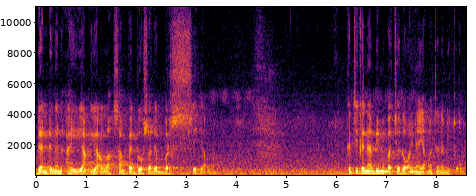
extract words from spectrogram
dan dengan air ya Allah sampai dosa dia bersih ya Allah. Ketika Nabi membaca doa ini ayat mata Nabi turun.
